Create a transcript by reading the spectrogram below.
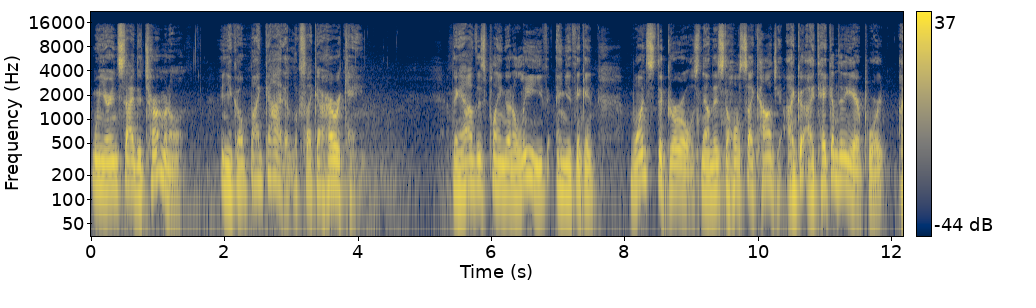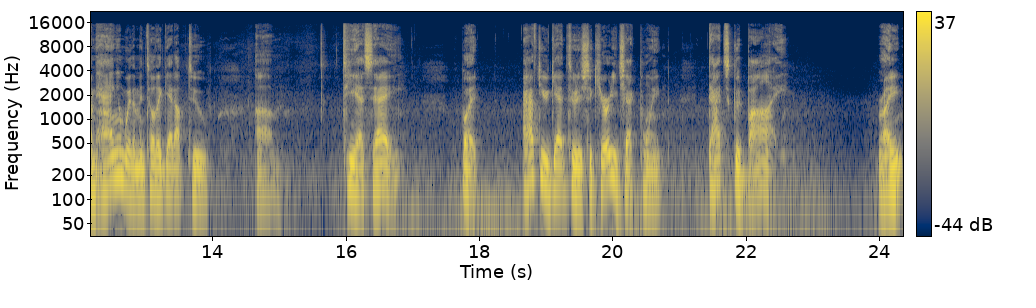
when you're inside the terminal and you go my god it looks like a hurricane. I'm thinking how's this plane going to leave? And you're thinking once the girls now there's the whole psychology. I, go, I take them to the airport. I'm hanging with them until they get up to um, tsa but after you get through the security checkpoint that's goodbye, right?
